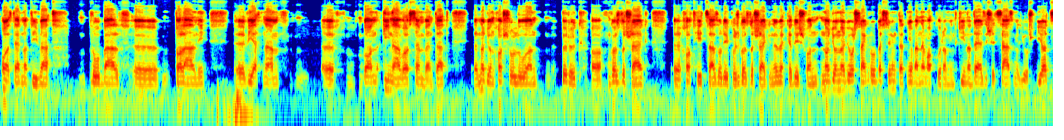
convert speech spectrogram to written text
alternatívát próbál találni Vietnám van Kínával szemben, tehát nagyon hasonlóan pörög a gazdaság, 6-7 százalékos gazdasági növekedés van. Nagyon nagy országról beszélünk, tehát nyilván nem akkora, mint Kína, de ez is egy 100 milliós piac.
